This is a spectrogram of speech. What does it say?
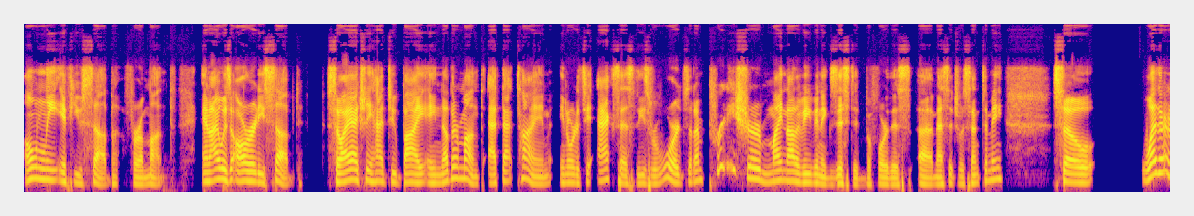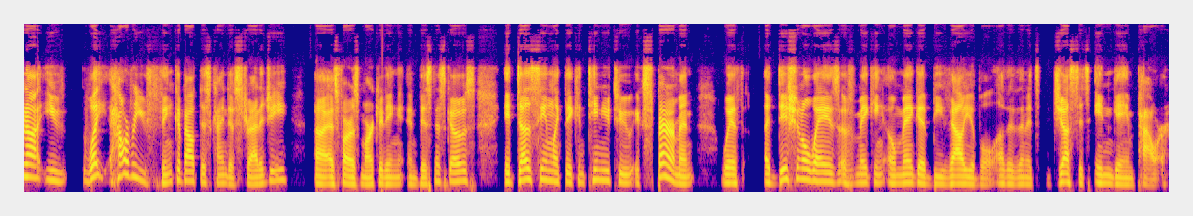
only if you sub for a month." And I was already subbed. So I actually had to buy another month at that time in order to access these rewards that I'm pretty sure might not have even existed before this uh, message was sent to me. So whether or not you what however you think about this kind of strategy uh, as far as marketing and business goes, it does seem like they continue to experiment with additional ways of making Omega be valuable other than it's just its in-game power.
